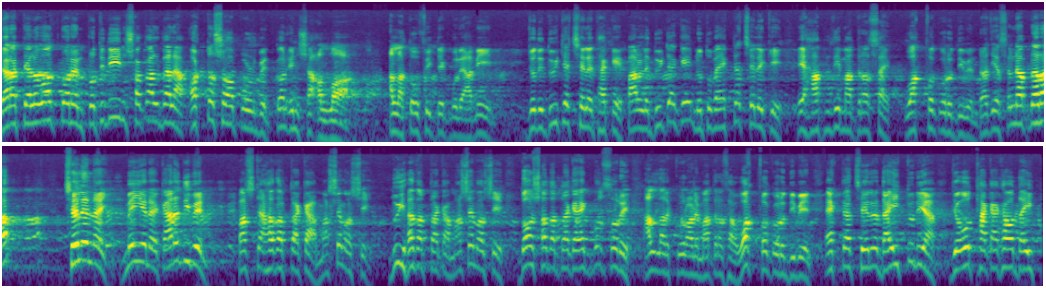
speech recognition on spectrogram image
যারা তেলাওয়াত করেন, প্রতিদিন সকালবেলা অর্থ সহ পড়বেন, কোন ইনশাআল্লাহ। আল্লাহ তৌফিক দেখ বলে, আমিন। যদি দুইটা ছেলে থাকে, পারলে দুইটাকে, নতুবা একটা ছেলেকে এই হাফিজি মাদ্রাসায় ওয়াকফ করে দিবেন। রাজি আছেন না আপনারা? ছেলে নাই, মেয়ে নাই, কারে দিবেন? পাঁচটা হাজার টাকা মাসে মাসে, দুই হাজার টাকা মাসে মাসে, দশ হাজার টাকা এক বছরে আল্লাহর কোরআনে মাদ্রাসা ওয়াকফ করে দিবেন। একটা ছেলের দায়িত্ব নিয়া যে ও থাকা খাওয়ার দায়িত্ব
